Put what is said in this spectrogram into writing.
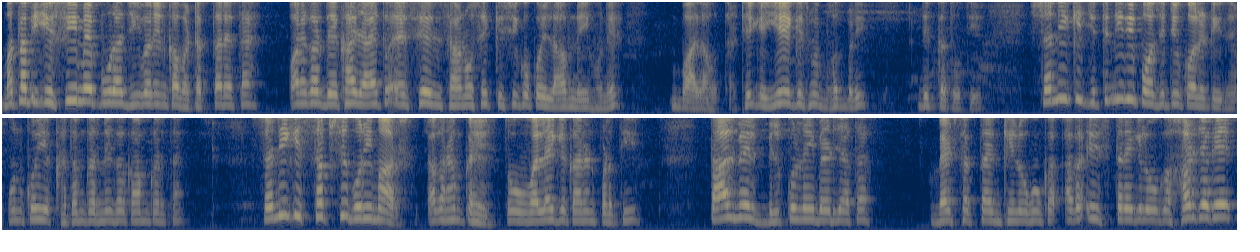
मतलब इसी में पूरा जीवन इनका भटकता रहता है। और अगर देखा जाए तो ऐसे इंसानों से किसी को कोई लाभ नहीं होने वाला होता है। ठीक है, ये एक इसमें बहुत बड़ी दिक्कत होती है। शनि की जितनी भी पॉजिटिव क्वालिटीज़ हैं, उनको ये ख़त्म करने का काम करता है। शनि की सबसे बुरी मार, अगर हम कहें तो वलय के कारण पड़ती है। तालमेल बिल्कुल नहीं बैठ जाता। बैठ सकता इनके लोगों का। अगर इस तरह के लोगों का हर जगह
